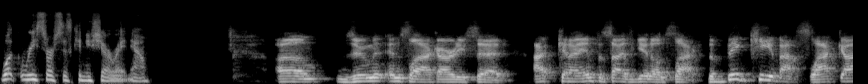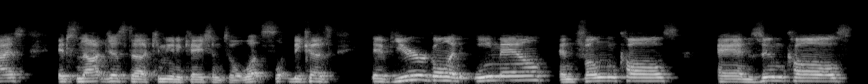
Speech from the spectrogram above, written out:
What resources can you share right now? Um, Zoom and Slack, I already said. I, can I emphasize again on Slack? The big key about Slack, guys, it's not just a communication tool. What's because if you're going email and phone calls and Zoom calls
